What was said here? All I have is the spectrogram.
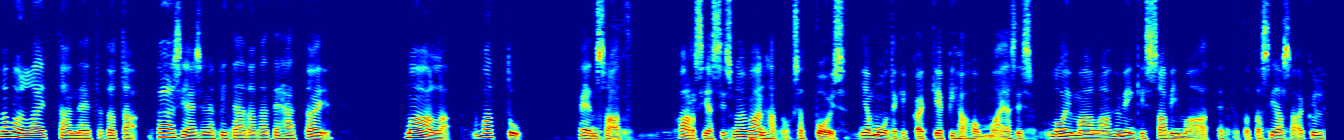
mä voin laittaa ne, että tota, pääsiäisenä pitää tota tehdä toi maalla vattupensaat karsia, siis noin vanhat oksat pois ja muutenkin kaikkea pihahommaa. Ja siis Loimaalla on hyvinkin savimaa, että tota, siellä saa kyllä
